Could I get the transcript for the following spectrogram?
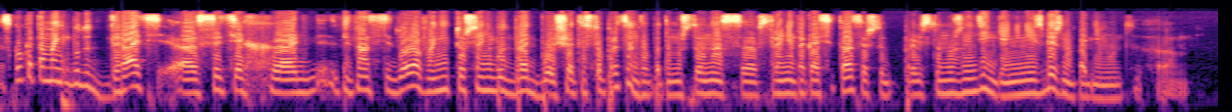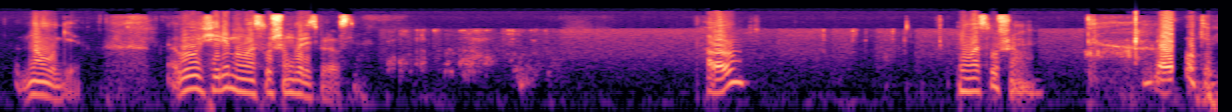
сколько там они будут драть э, с этих э, 15 долларов, они то, что они будут брать больше, это сто процентов, потому что у нас э, в стране такая ситуация, что правительству нужны деньги, они неизбежно поднимут э, налоги. Вы в эфире, мы вас слушаем, говорите, пожалуйста. Алло? Мы вас слушаем. Окей.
